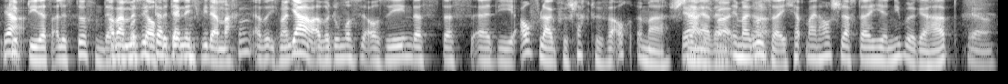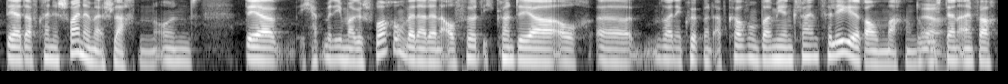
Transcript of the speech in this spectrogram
Ja. gibt, die das alles dürfen. Denn aber muss ich ja auch das denn nicht wieder machen? Also ich meine, Ja, aber du musst ja auch sehen, dass, dass äh, die Auflagen für Schlachthöfe auch immer strenger werden, weiß, immer ja. größer. Ich habe meinen Hausschlachter hier in Nibel gehabt, Ja. der darf keine Schweine mehr schlachten. Und der, ich habe mit ihm mal gesprochen, wenn er dann aufhört, ich könnte ja auch äh, sein Equipment abkaufen und bei mir einen kleinen Zerlegeraum machen, wo Ja. ich dann einfach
